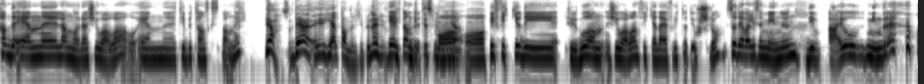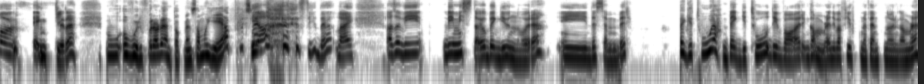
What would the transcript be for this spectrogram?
Hadde en eh, langhåra chihuahua og en eh, tibetansk spaniel. Ja, så det er helt andre typer hunder. Helt andre bitte små ja. og Vi fikk jo de Hugo, han, chihuahuaen, fikk jeg da jeg flytta til Oslo. Så det var liksom min hund. De er jo mindre og enklere. Og hvorfor har du endt opp med en samoyed plutselig? Ja, si det. Nei. Altså, vi, vi mista jo begge hundene våre i desember. Begge to, ja. Begge to. De var gamle. De var 14 og 15 år gamle.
